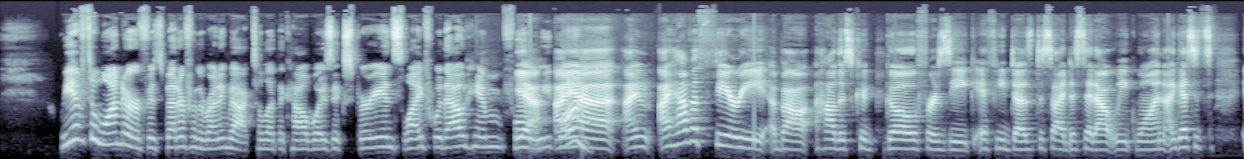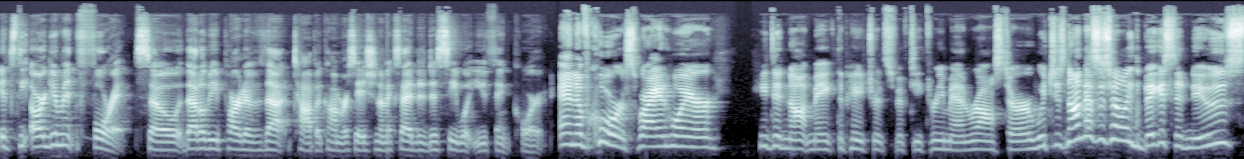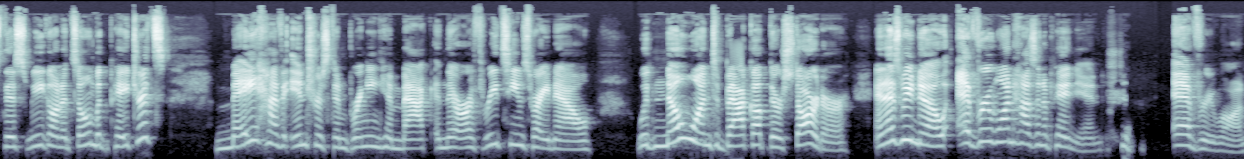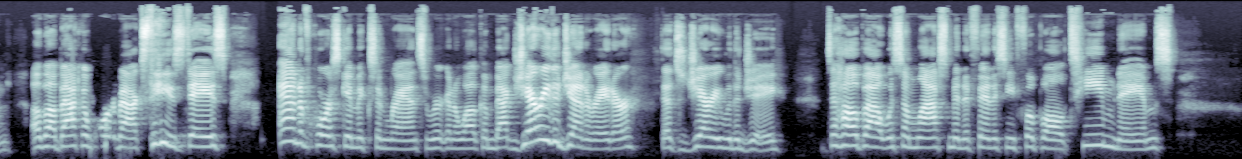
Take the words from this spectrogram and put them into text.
we have to wonder if it's better for the running back to let the Cowboys experience life without him for yeah, week one. I, uh, I, I have a theory about how this could go for Zeke if he does decide to sit out week one. I guess it's it's the argument for it. So that'll be part of that topic conversation. I'm excited to see what you think, Court. And of course, Brian Hoyer he did not make the Patriots 53 man roster, which is not necessarily the biggest of news this week on its own, but the Patriots may have interest in bringing him back. And there are three teams right now with no one to back up their starter. And as we know, everyone has an opinion, everyone, about backup quarterbacks these days. And of course, gimmicks and rants. We're going to welcome back Jerry the Generator. That's Jerry with a G to help out with some last minute fantasy football team names.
